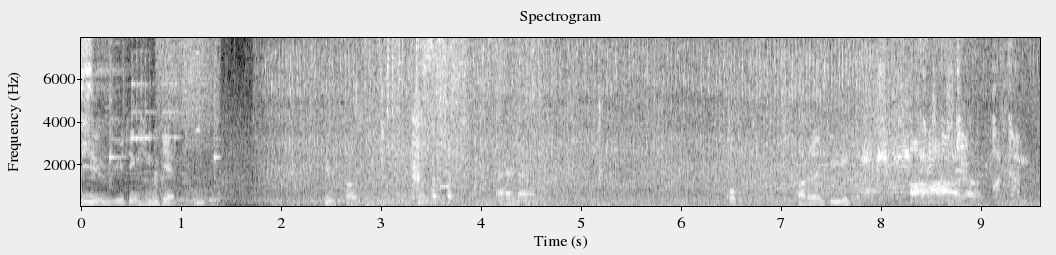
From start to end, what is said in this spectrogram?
You think you can get? You bug. I know. Oh, what did I do? Ah!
